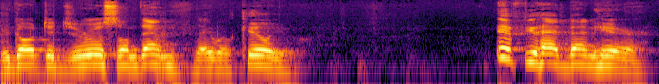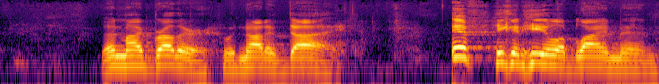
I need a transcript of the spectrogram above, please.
you go to Jerusalem, then they will kill you. If you had been here, then my brother would not have died. If he could heal a blind man,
